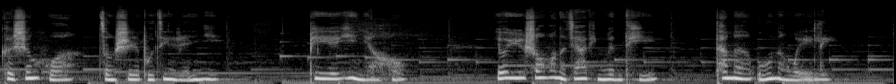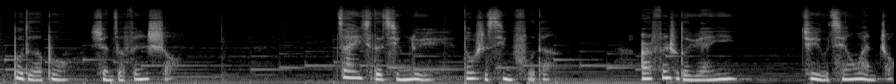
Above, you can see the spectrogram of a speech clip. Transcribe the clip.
可生活总是不尽人意。毕业一年后，由于双方的家庭问题，他们无能为力，不得不选择分手。在一起的情侣都是幸福的，而分手的原因却有千万种。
